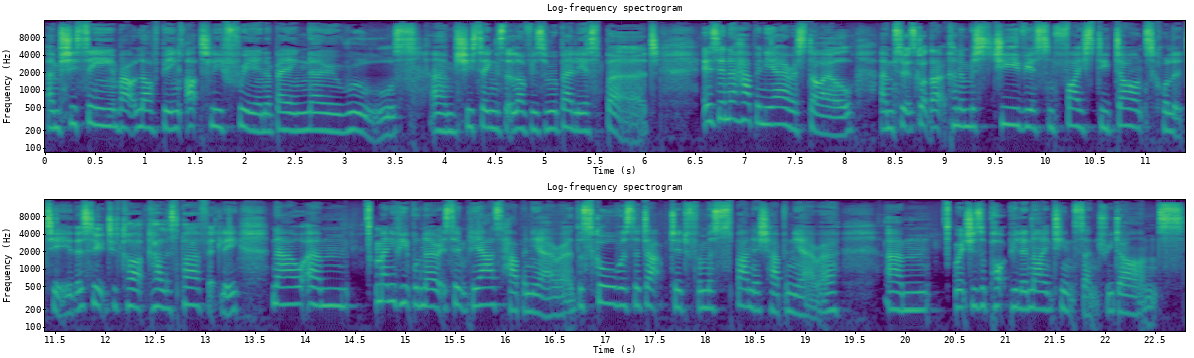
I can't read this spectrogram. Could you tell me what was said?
Um, she's singing about love being utterly free and obeying no rules. Um, she sings that love is a rebellious bird. It's in a habanera style, um, so it's got that kind of mischievous and feisty dance quality that suited Cal- Callas perfectly. Now, um, many people know it simply as habanera. The score was adapted from a Spanish habanera, um, which is a popular 19th century dance.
